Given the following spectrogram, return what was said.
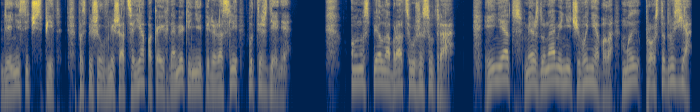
«Денисыч спит», — поспешил вмешаться я, пока их намеки не переросли в утверждение. Он успел набраться уже с утра. И нет, между нами ничего не было. Мы просто друзья.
